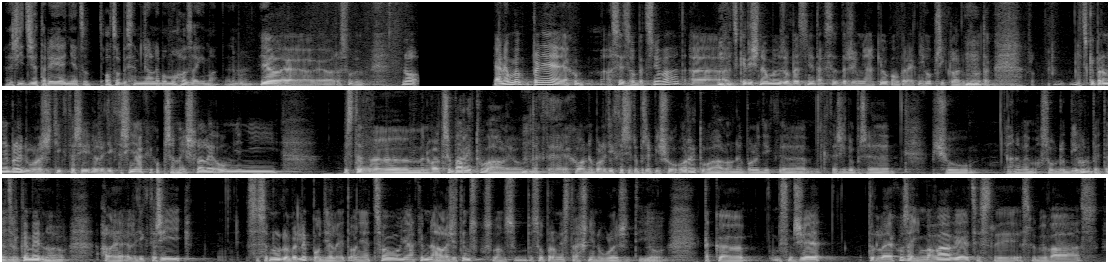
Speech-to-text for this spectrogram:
říct, že tady je něco, o co by se měl nebo mohl zajímat? Nebo... Jo, jo, jo, jo rozumím. No, já neumím úplně jako asi zobecňovat, a a vždycky, když neumím zobecně, tak se držím nějakého konkrétního příkladu. Jo. Tak vždycky pro mě byli důležití kteří, lidi, kteří nějak jako přemýšleli o umění. Vy jste v- jmenoval třeba rituál, jo? Mm-hmm. tak to je jako, nebo lidi, kteří dobře píšou o rituálu, nebo lidi, kte, kteří dobře píšou, já nevím, o soudobí hudbě, to je mm-hmm. celkem jedno, jo? ale lidi, kteří se se mnou dovedli podělit o něco nějakým náležitým způsobem, jsou- pro mě strašně důležitý. Jo. Hmm. Tak eh, myslím, že tohle je jako zajímavá věc, jestli, jestli by vás,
